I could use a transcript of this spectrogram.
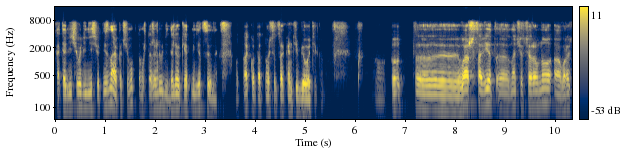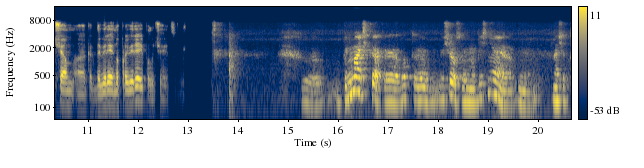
хотя ничего не несет. Не знаю почему, потому что даже люди, далекие от медицины, вот так вот относятся к антибиотикам. Тут э, ваш совет, э, значит, все равно а врачам э, как доверяй, но проверяй, получается. Понимаете как? Вот еще раз вам объясняю. Значит,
